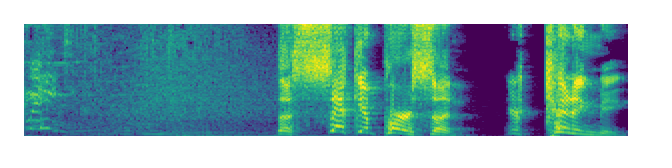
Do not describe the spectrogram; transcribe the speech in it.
Wait! The second person! You're kidding me!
